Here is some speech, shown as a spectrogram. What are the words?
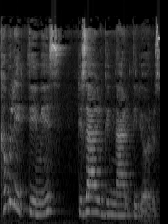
kabul ettiğimiz güzel günler diliyoruz.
